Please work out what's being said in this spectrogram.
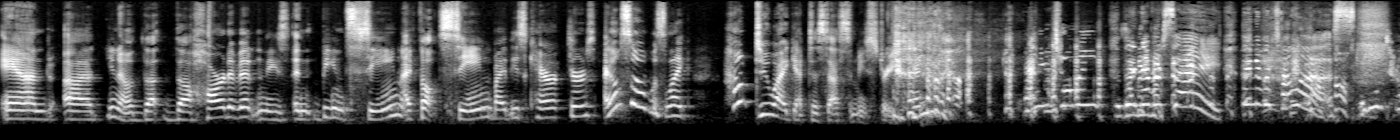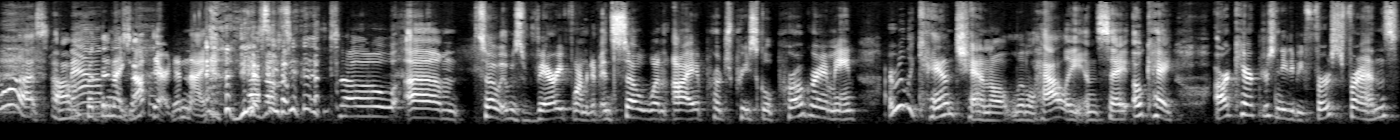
and uh, you know the the heart of it, and these and being seen. I felt seen by these characters. I also was like, how do I get to Sesame Street? Can you, can you tell me? 'Cause I they never never say. They never tell us. they didn't tell us. Um, but then I got there, didn't I? yes, they did. So, um, so it was very formative. And so when I approach preschool programming, I really can channel little Halle and say, okay, our characters need to be first friends.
